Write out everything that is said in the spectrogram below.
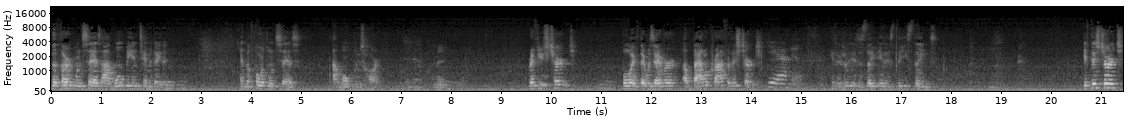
The third one says, I won't be intimidated." Mm-hmm. And the fourth one says, I won't lose heart. Amen. Refuge Church. Mm-hmm. Boy, if there was ever a battle cry for this church, Yeah. it is, it is, the, it is these things. If this church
